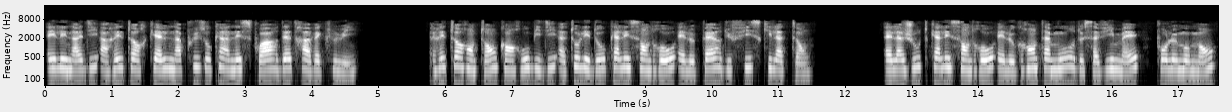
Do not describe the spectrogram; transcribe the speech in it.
Elena dit à Rhétor qu'elle n'a plus aucun espoir d'être avec lui. Rhétor entend quand Ruby dit à Toledo qu'Alessandro est le père du fils qu'il attend. Elle ajoute qu'Alessandro est le grand amour de sa vie mais, pour le moment,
